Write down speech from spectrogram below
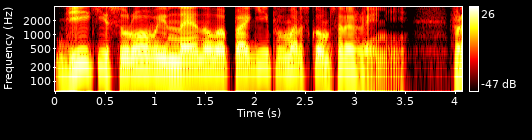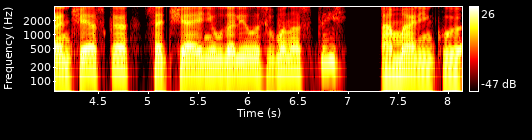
дикий суровый Неноло погиб в морском сражении. Франческа с отчаяния удалилась в монастырь, а маленькую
